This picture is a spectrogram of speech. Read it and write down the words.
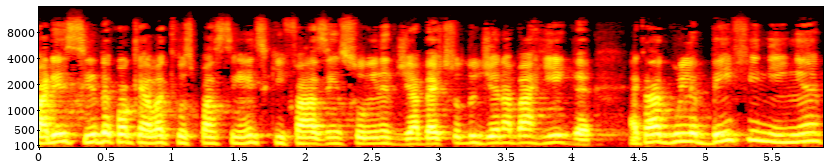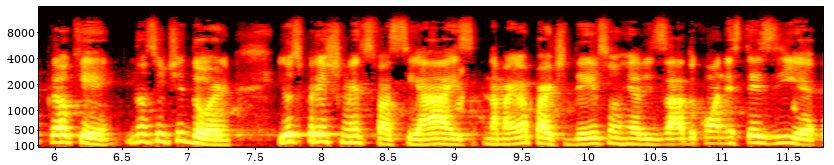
parecida com aquela que os pacientes que fazem insulina de diabetes todo dia na barriga. Aquela agulha bem fininha para o quê? Não sentir dor. E os preenchimentos faciais, na maior parte deles, são realizados com anestesia.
